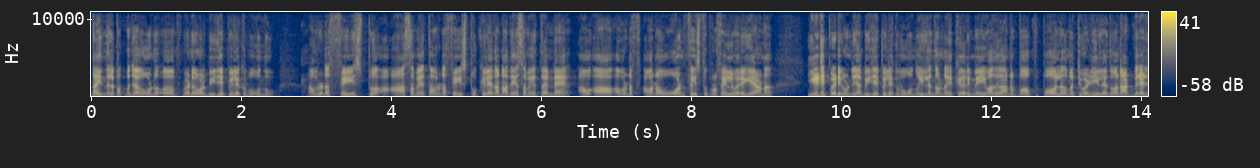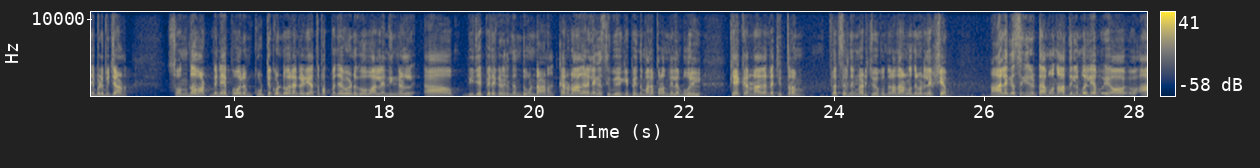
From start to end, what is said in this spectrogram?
ദാ ഇന്നലെ പത്മജ വേണോ ബി ജെ പിയിലേക്ക് പോകുന്നു. അവരുടെ ഫേസ്ബുക്ക് ആ സമയത്ത് അവരുടെ ഫേസ്ബുക്കിൽ ഏതാണ്ട് അതേ സമയത്ത് തന്നെ അവ- അവരുടെ അവരുടെ ഓൺ ഫേസ്ബുക്ക് പ്രൊഫൈലിൽ വരികയാണ്. ഇ ഡി പേടി കൊണ്ട് ഞാൻ ബി ജെ പിയിലേക്ക് പോകുന്നു. ഇല്ലെന്നുണ്ടെങ്കിൽ കയറി മെയ്യും അത് കാരണം പോകല്ലാതെ മറ്റു വഴിയില്ല. എന്ന് പറഞ്ഞാൽ അഡ്മിൻ എഴുതി പിടിപ്പിച്ചാണ്. സ്വന്തം അഡ്മിനെ പോലും കൂട്ടിക്കൊണ്ടുവരാൻ കഴിയാത്ത പത്മജ വേണുഗോപാലിനെ നിങ്ങൾ ബി ജെ പിയിലേക്ക് എടുക്കുന്നത് എന്തുകൊണ്ടാണ്? കരുണാകരൻ ലെഗസി ഉപയോഗിക്കും ഇപ്പോൾ ഇന്ന് മലപ്പുറം നിലമ്പൂരിൽ കെ കരുണാകരന്റെ ചിത്രം ഫ്ലെക്സിൽ നിങ്ങൾ അടിച്ചു വെക്കുന്നു. അതാണല്ലോ നിങ്ങളുടെ ലക്ഷ്യം. ആ ലെഗസിക്ക് കിട്ടാൻ പോകുന്ന അതിലും വലിയ ആ, ആ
